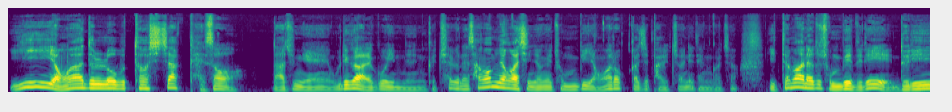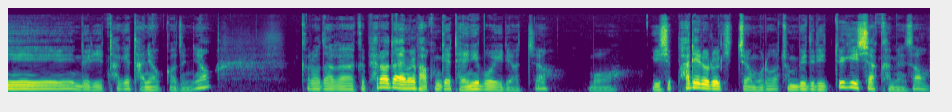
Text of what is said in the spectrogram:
이 영화들로부터 시작돼서 나중에 우리가 알고 있는 그 최근에 상업 영화 진영의 좀비 영화로까지 발전이 된 거죠. 이때만 해도 좀비들이 느릿느릿하게 다녔거든요. 그러다가 그 패러다임을 바꾼 게 데니 보일이었죠. 뭐 28일호를 기점으로 좀비들이 뛰기 시작하면서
